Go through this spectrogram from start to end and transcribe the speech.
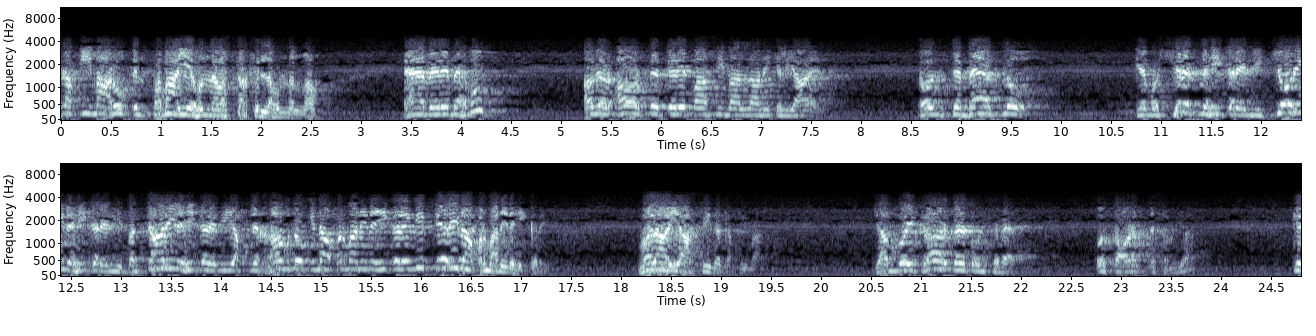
کا پی معروف ان فما یہ ہن وسط اللہ۔ اے میرے محبوب، اگر عورتیں تیرے پاس ایمان لانے کے لیے آئے تو ان سے بیٹھ لو کہ وہ شرک نہیں کرے گی، چوری نہیں کرے گی، بدکاری نہیں کرے گی، اپنے خامدوں کی نافرمانی نہیں کرے گی، تیری نافرمانی نہیں کرے گی۔ بڑا یاسی کا پیمان جب وہ اقرار کرے تو ان سے بیٹھ اس عورت نے سمجھا کہ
